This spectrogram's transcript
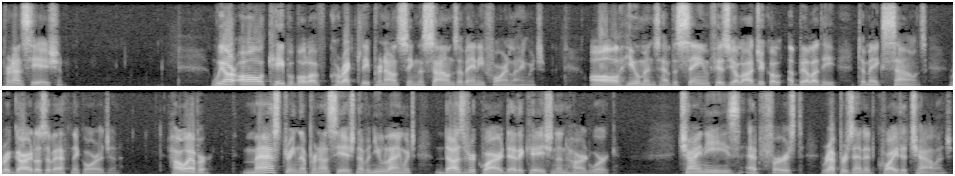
Pronunciation. We are all capable of correctly pronouncing the sounds of any foreign language. All humans have the same physiological ability to make sounds, regardless of ethnic origin. However, mastering the pronunciation of a new language does require dedication and hard work. Chinese, at first, represented quite a challenge.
